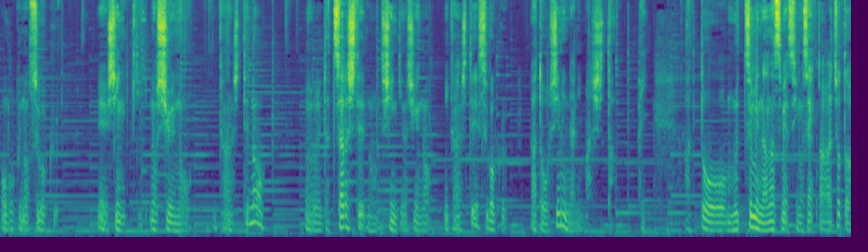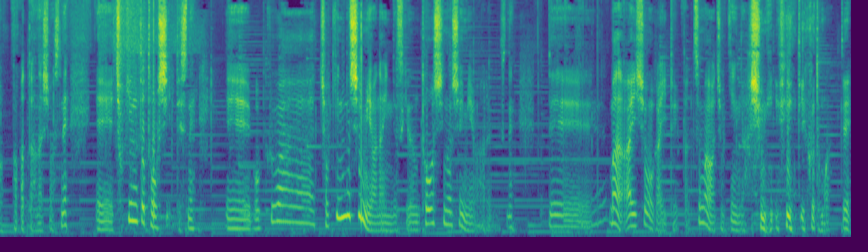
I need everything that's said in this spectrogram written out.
僕のすごく、新規の収納に関しての、脱サラしての新規の収納に関してすごく後押しになりました。はい。あと、6つ目、7つ目、すいません。あちょっとパパッと話しますね。えー、貯金と投資ですね。えー、僕は貯金の趣味はないんですけど、投資の趣味はあるんですね。で、まあ相性がいいというか、妻は貯金が趣味っていうこともあって、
